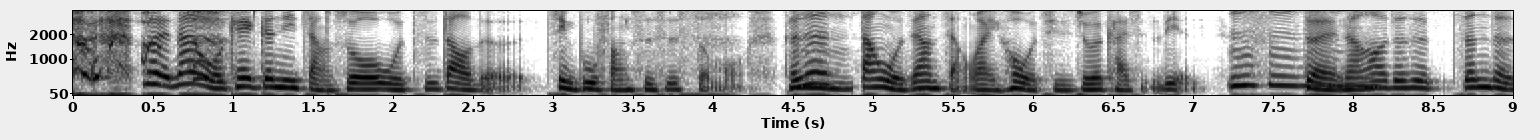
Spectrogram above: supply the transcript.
对，那我可以跟你讲说我知道的进步方式是什么。可是当我这样讲完以后，我其实就会开始练。嗯哼，对，然后就是真的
